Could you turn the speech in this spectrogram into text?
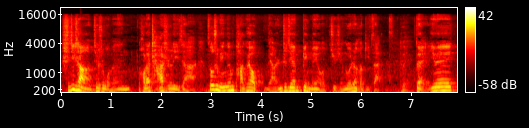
实际上，就是我们后来查实了一下，邹市明跟帕奎奥两人之间并没有举行过任何比赛。对对，因为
